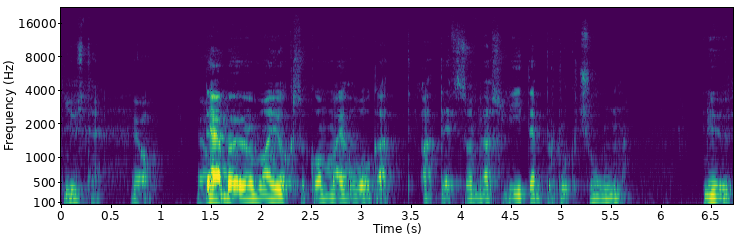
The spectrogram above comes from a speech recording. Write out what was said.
Just det. Ja. ja. Där behöver man ju också komma ihåg att, att eftersom vi har så liten produktion nu,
